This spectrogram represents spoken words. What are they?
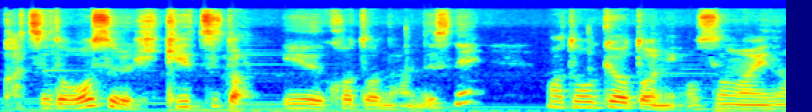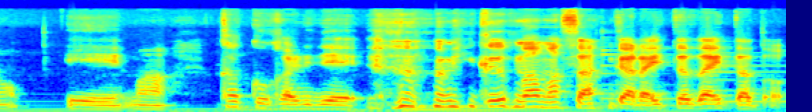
活動をする秘訣ということなんですね。まあ、東京都にお住まいの、えー、まあ、かっこ仮で みくママさんからいただいたと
